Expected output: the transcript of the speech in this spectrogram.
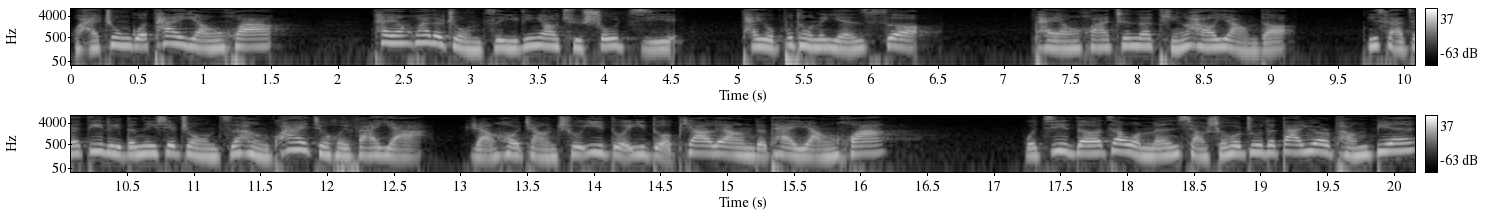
我还种过太阳花。太阳花的种子一定要去收集，它有不同的颜色。太阳花真的挺好养的，你撒在地里的那些种子很快就会发芽，然后长出一朵一朵漂亮的太阳花。我记得在我们小时候住的大院儿旁边，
